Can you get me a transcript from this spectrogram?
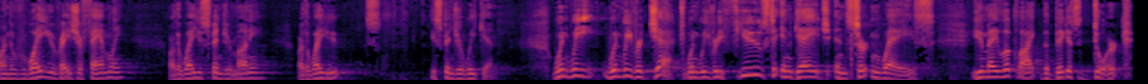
or in the way you raise your family or the way you spend your money or the way you, you spend your weekend. When we, when we reject, when we refuse to engage in certain ways, you may look like the biggest dork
